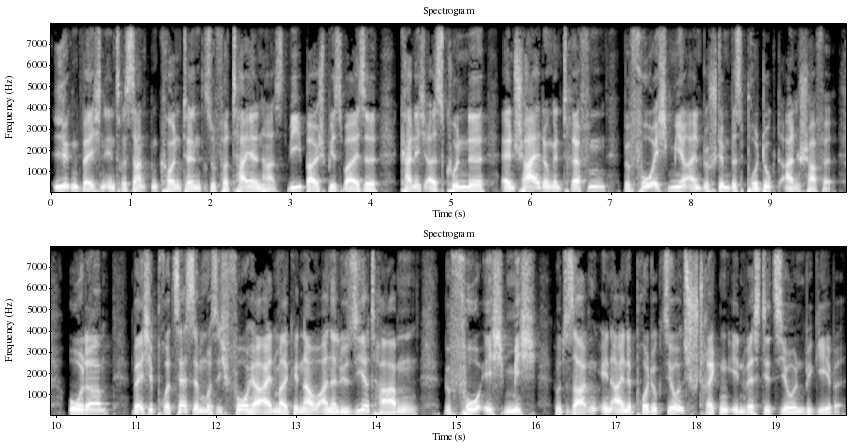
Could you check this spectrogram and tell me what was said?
irgendwelchen interessanten Content zu verteilen hast, wie beispielsweise kann ich als Kunde Entscheidungen treffen, bevor ich mir ein bestimmtes Produkt anschaffe oder welche Prozesse muss ich vorher einmal genau analysiert haben, bevor ich mich sozusagen in eine Produktionsstreckeninvestition begebe.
